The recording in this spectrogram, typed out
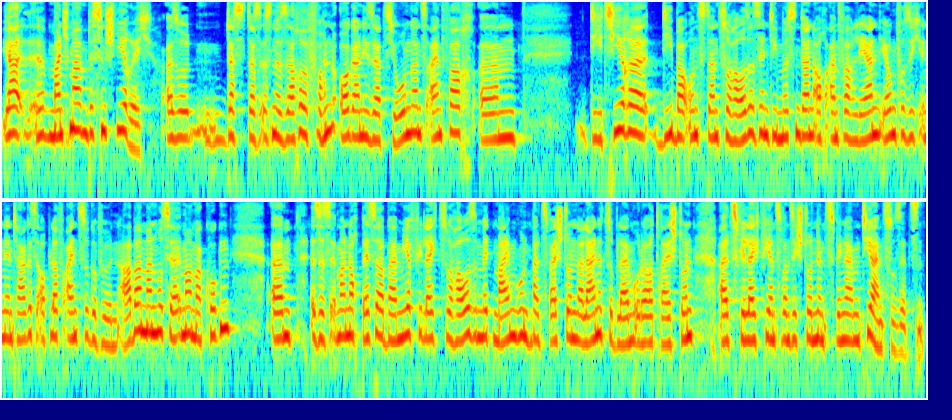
ja, äh, manchmal ein bisschen schwierig. Also das, das ist eine Sache von Organisation ganz einfach. Ähm, die Tiere, die bei uns dann zu Hause sind, die müssen dann auch einfach lernen, irgendwo sich in den Tagesablauf einzugewöhnen. Aber man muss ja immer mal gucken, ähm, es ist immer noch besser, bei mir vielleicht zu Hause mit meinem Hund mal zwei Stunden alleine zu bleiben oder auch drei Stunden, als vielleicht 24 Stunden im Zwinger im Tierheim zu sitzen.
